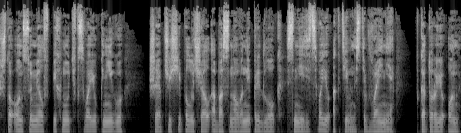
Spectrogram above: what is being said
что он сумел впихнуть в свою книгу, Шепчущий получал обоснованный предлог снизить свою активность в войне, в которую он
